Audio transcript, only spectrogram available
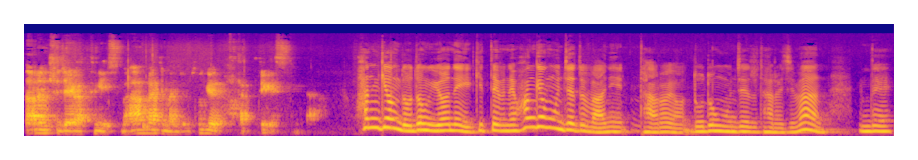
다른 주제 같은 게 있으면 한 가지만 좀 소개 부탁드리겠습니다. 환경노동위원회에 있기 때문에 환경 문제도 많이 다뤄요. 노동 문제도 다르지만 근데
